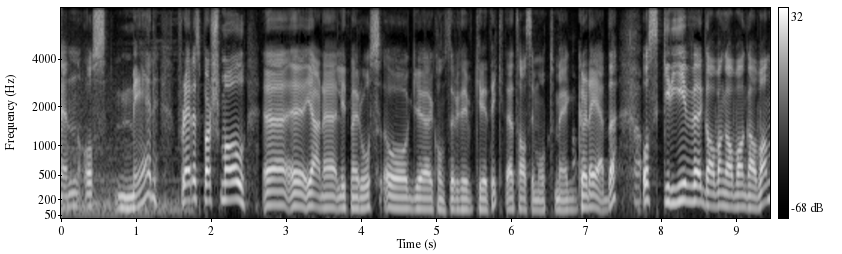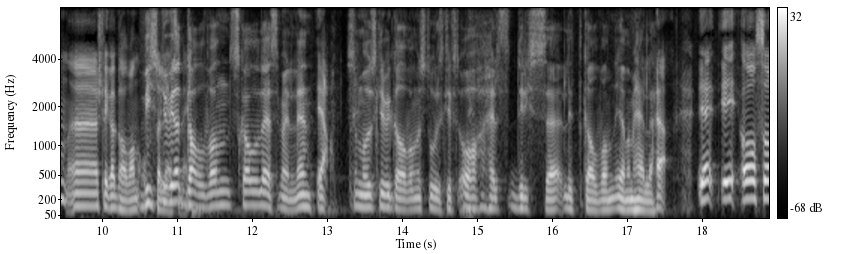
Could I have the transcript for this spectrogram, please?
Send oss mer. Flere spørsmål, eh, gjerne litt mer ros og eh, konstruktiv kritikk. Det tas imot med glede. Og skriv Galvan, Galvan, Galvan, eh, slik at Galvan Hvis også du vil at. Galvan skal lese mailen din, Ja. Så må du skrive Galvan med store skrift, og helst drysse litt Galvan gjennom hele. Ja. Jeg- jeg- Og så,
